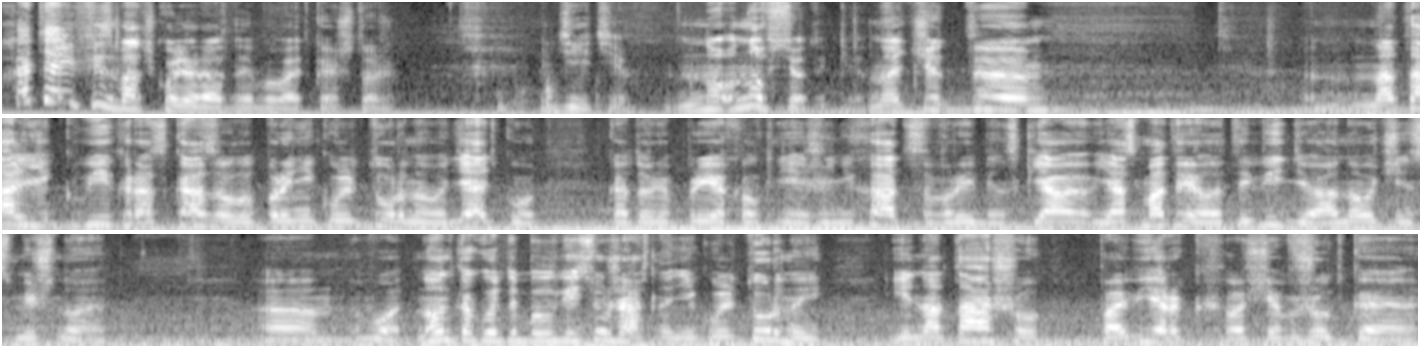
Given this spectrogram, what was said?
хотя и в физмат-школе разные бывают, конечно, тоже дети. Но, но все-таки, значит, э, Наталья Квик рассказывала про некультурного дядьку, который приехал к ней женихаться в Рыбинск. Я, я смотрел это видео, оно очень смешное. Эм, вот. Но он какой-то был весь ужасно некультурный, и Наташу поверг вообще в жуткое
